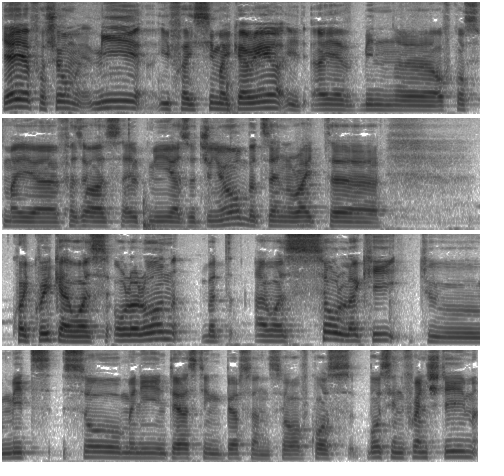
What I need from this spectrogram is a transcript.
Yeah, yeah, for sure. Me, if I see my career, it, I have been, uh, of course, my uh, father has helped me as a junior, but then right, uh, quite quick, I was all alone. But I was so lucky to meet so many interesting persons. So of course, both in French team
